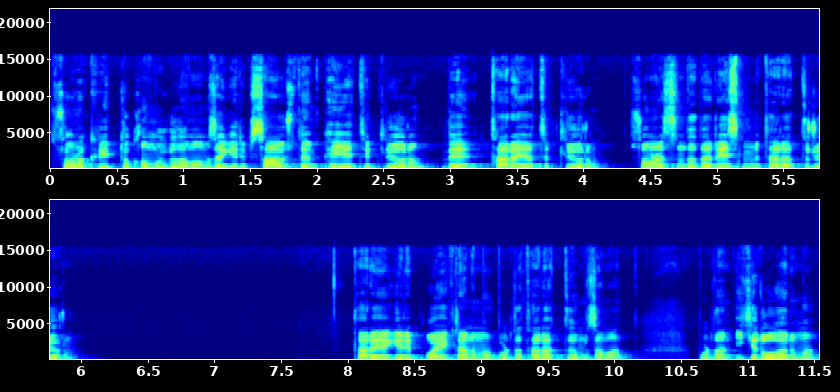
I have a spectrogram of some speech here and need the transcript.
Sonra Crypto.com uygulamamıza girip sağ üstten Pay'e tıklıyorum ve Tara'ya tıklıyorum. Sonrasında da resmimi tarattırıyorum. Tara'ya gelip o ekranımı burada tarattığım zaman buradan 2 dolarımı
